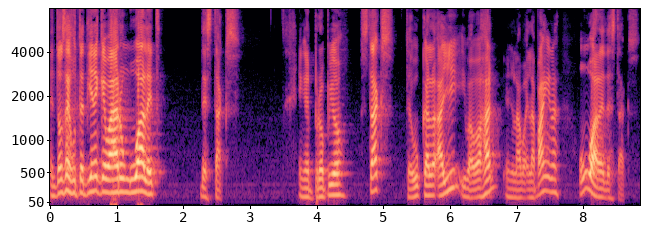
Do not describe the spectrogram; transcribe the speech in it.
Entonces usted tiene que bajar un wallet de Stacks. En el propio Stacks, te busca allí y va a bajar en la, en la página un wallet de Stacks.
